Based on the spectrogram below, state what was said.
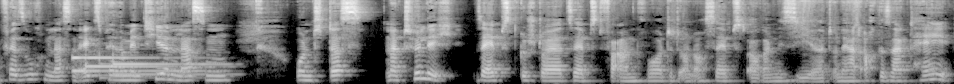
versuchen lassen, experimentieren lassen und das natürlich selbstgesteuert, selbstverantwortet und auch selbst organisiert. Und er hat auch gesagt, hey,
